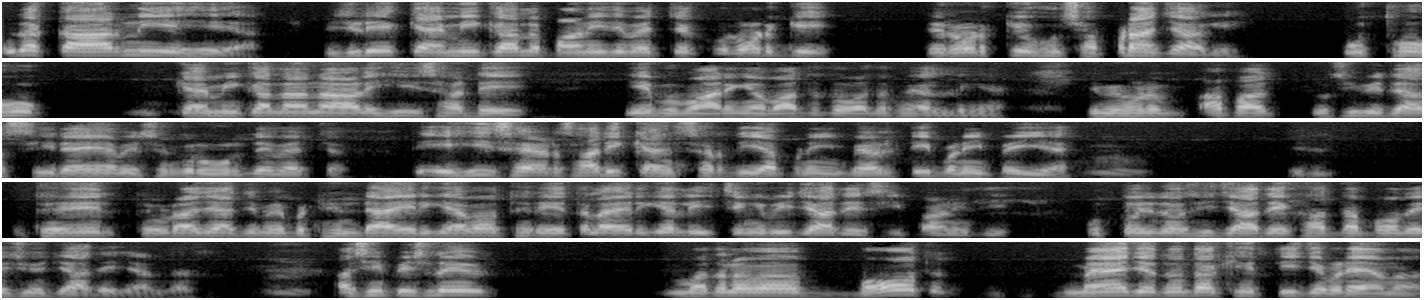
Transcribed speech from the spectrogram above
ਉਹਦਾ ਕਾਰਨ ਹੀ ਇਹ ਆ ਵੀ ਜਿਹੜੇ ਕੈਮੀਕਲ ਪਾਣੀ ਦੇ ਵਿੱਚ ਰੁੜ ਗਏ ਤੇ ਰੁੜ ਕੇ ਉਹ ਛੱਪੜਾਂ 'ਚ ਆ ਗਏ ਉੱਥੋਂ ਉਹ ਕੈਮੀਕਲਾਂ ਨਾਲ ਹੀ ਸਾਡੇ ਇਹ ਬਿਮਾਰੀਆਂ ਵੱਧ ਤੋਂ ਵੱਧ ਫੈਲਦੀਆਂ ਜਿਵੇਂ ਹੁਣ ਆਪਾਂ ਤੁਸੀਂ ਵੀ ਦੱਸ ਹੀ ਰਹੇ ਆ ਵੀ ਸੰਗਰੂਰ ਦੇ ਵਿੱਚ ਤੇ ਇਹੀ ਸਾਈਡ ਸਾਰੀ ਕੈਂਸਰ ਦੀ ਆਪਣੀ ਬੈਲਟ ਬਣੀ ਪਈ ਹੈ। ਉੱਥੇ ਥੋੜਾ ਜਿਹਾ ਜਿਵੇਂ ਬਠਿੰਡਾ ਏਰੀਆ ਵਾ ਉੱਥੇ ਰੇਤਲਾ ਏਰੀਆ ਲੀਚਿੰਗ ਵੀ ਜ਼ਿਆਦਾ ਸੀ ਪਾਣੀ ਦੀ ਉੱਤੋਂ ਜਦੋਂ ਅਸੀਂ ਜ਼ਿਆਦਾ ਖਾਦਾਂ ਪਾਉਂਦੇ ਸੀ ਉਹ ਜ਼ਿਆਦਾ ਜਾਂਦਾ ਸੀ। ਅਸੀਂ ਪਿਛਲੇ ਮਤਲਬ ਬਹੁਤ ਮੈਂ ਜਦੋਂ ਦਾ ਖੇਤੀ ਚ ਵੜਿਆ ਵਾਂ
